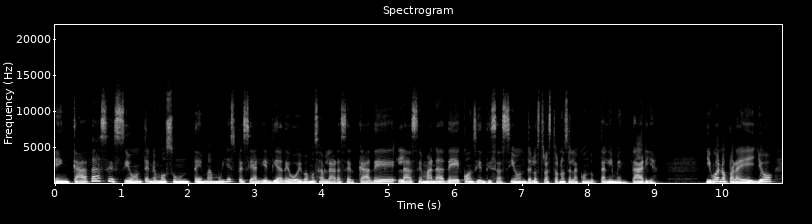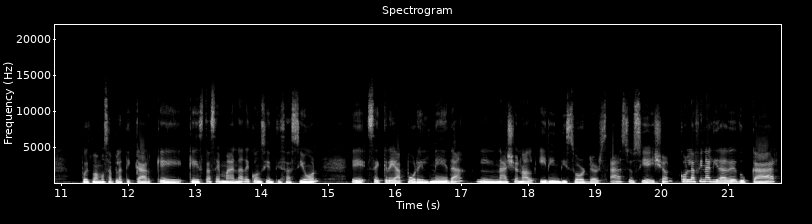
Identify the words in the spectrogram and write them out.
en cada sesión tenemos un tema muy especial y el día de hoy vamos a hablar acerca de la semana de concientización de los trastornos de la conducta alimentaria. Y bueno, para ello pues vamos a platicar que, esta semana de concientización eh, se crea por el NEDA, el National Eating Disorders Association, con la finalidad de educar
